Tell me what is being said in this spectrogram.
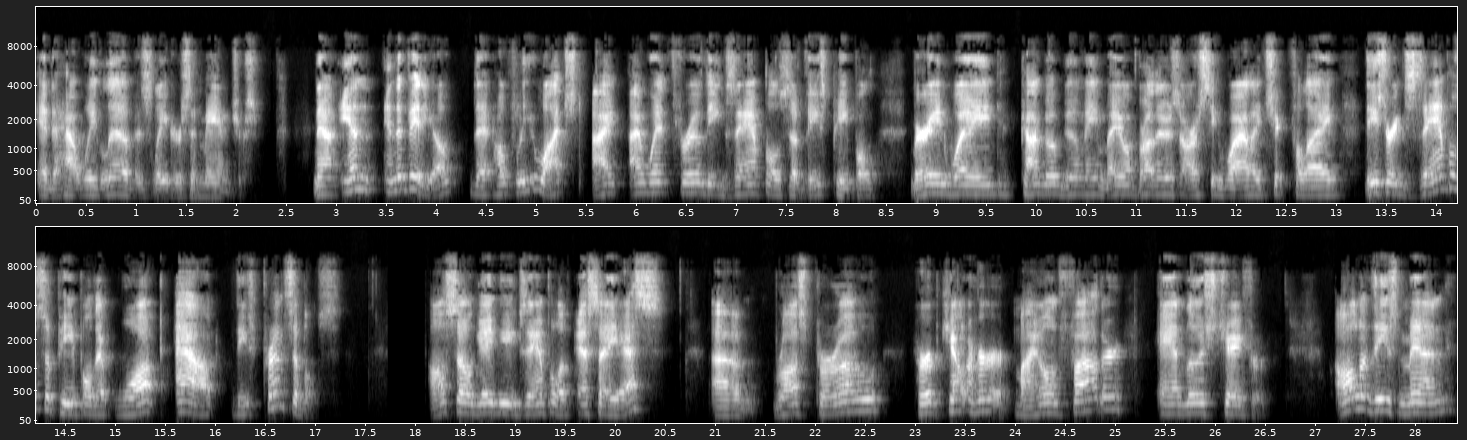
into how we live as leaders and managers. Now, in, in the video that hopefully you watched, I, I went through the examples of these people Marion Wade, Kongo Gumi, Mayo Brothers, R.C. Willey, Chick fil A. These are examples of people that walked out these principles. Also gave you example of SAS, um, Ross Perot, Herb Kelleher, my own father, and Lewis Chafer. All of these men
